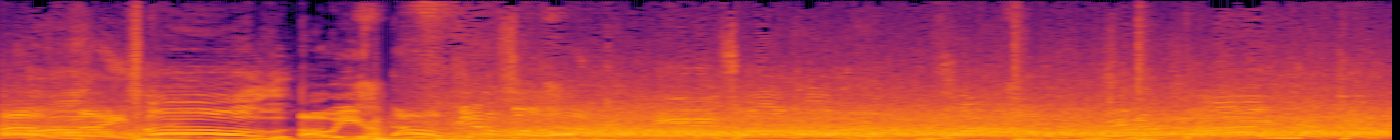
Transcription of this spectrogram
Oh, nice. Oh! Oh, he hurt. Oh, beautiful hook. It is all over. Wow! Winner by knockout.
